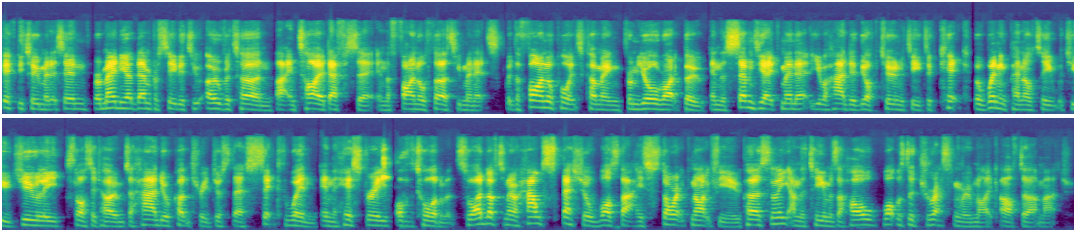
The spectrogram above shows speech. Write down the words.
52 minutes in, Romania then proceeded to overturn that entire deficit in the final 30 minutes, with the final points coming from your right boot. In the 78th minute, you were handed the opportunity to kick the winning penalty, which you duly slotted home to hand your country just their sixth win in the history of the tournament. So I'd love to know how special was that historic historic night for you personally and the team as a whole. What was the dressing room like after that match?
